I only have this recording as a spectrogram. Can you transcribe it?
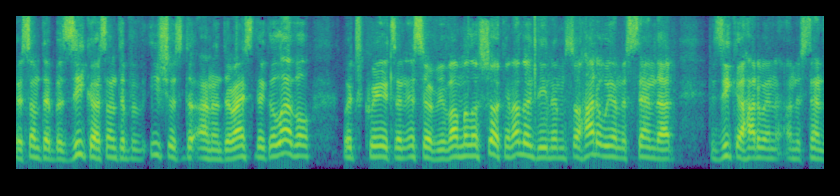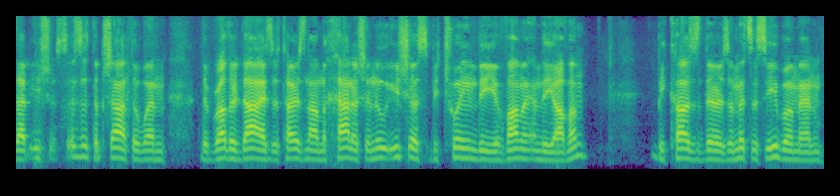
there's some type of zika, some type of ishus on a derisidic level, which creates an isser of yivam and other dinim. So how do we understand that zika? How do we understand that ishus? Is it the pshat that when the brother dies, the Torah is now mechadish a new ishus between the yavam and the yavam? Because there's a mitzvah ibum and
